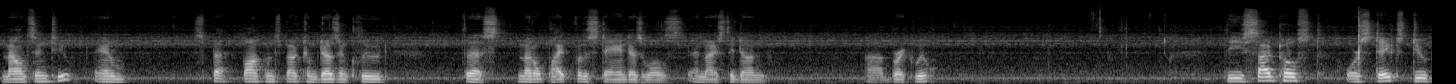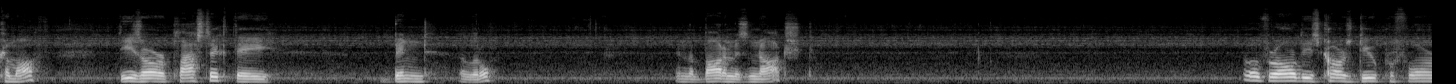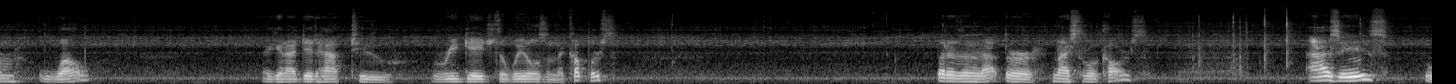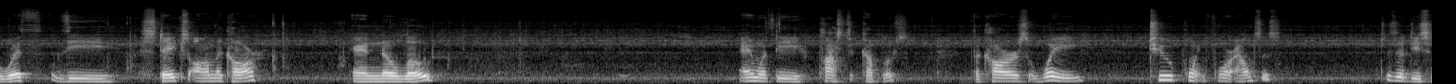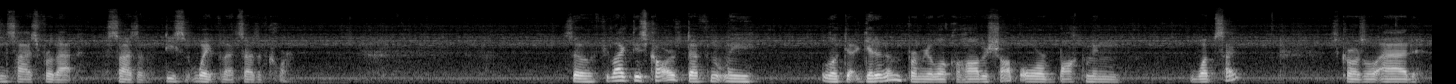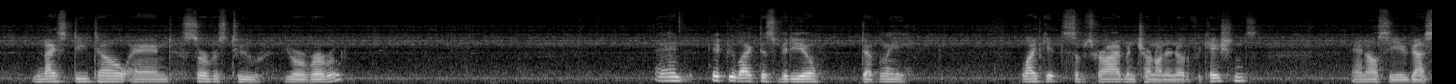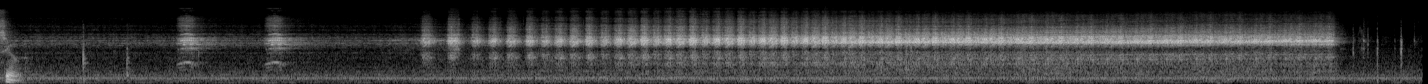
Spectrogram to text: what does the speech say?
mounts into, and Spe Bachmann Spectrum does include the metal pipe for the stand as well as a nicely done uh, brake wheel. The side post or stakes do come off. These are plastic, they bend a little. And the bottom is notched. Overall, these cars do perform well. Again, I did have to re-gauge the wheels and the couplers. But other than that, they're nice little cars. As is with the stakes on the car and no load. And with the plastic couplers, the cars weigh 2.4 ounces, which is a decent size for that size of decent weight for that size of car. So if you like these cars, definitely look at getting them from your local hobby shop or Bachmann website. These cars will add nice detail and service to your railroad. And if you like this video, definitely like it, subscribe, and turn on your notifications. And I'll see you guys soon.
